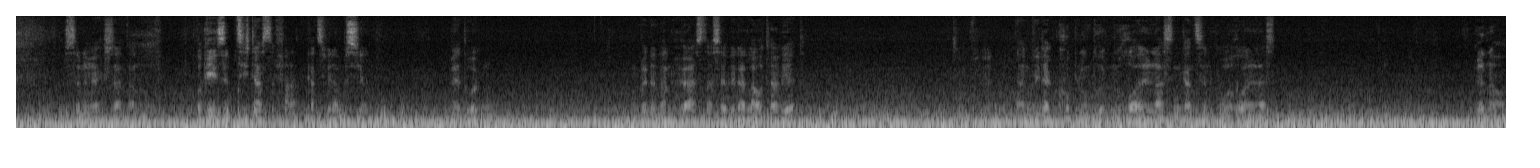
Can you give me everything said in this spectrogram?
musst du eine Werkstatt anrufen. Okay, 70 darfst du fahren, kannst wieder ein bisschen mehr drücken. Und wenn du dann hörst, dass er wieder lauter wird, dann wieder Kupplung drücken, rollen lassen, ganz in Ruhe rollen lassen. Genau.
